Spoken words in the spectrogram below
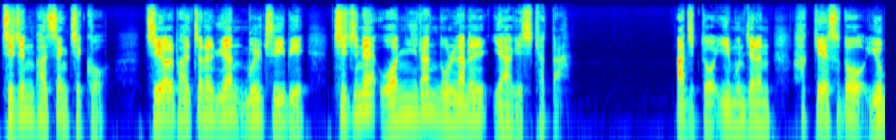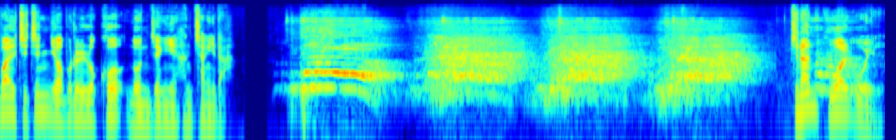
지진 발생 직후 지열 발전을 위한 물 주입이 지진의 원인이란 논란을 야기시켰다. 아직도 이 문제는 학계에서도 유발 지진 여부를 놓고 논쟁이 한창이다. 지난 9월 5일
